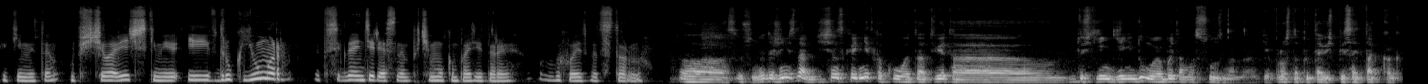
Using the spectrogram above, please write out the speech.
какими-то общечеловеческими, и вдруг юмор — это всегда интересно, почему композиторы выходят в эту сторону. А, слушай, ну я даже не знаю, медицинская нет какого-то ответа. То есть я, я не думаю об этом осознанно. Я просто пытаюсь писать так, как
